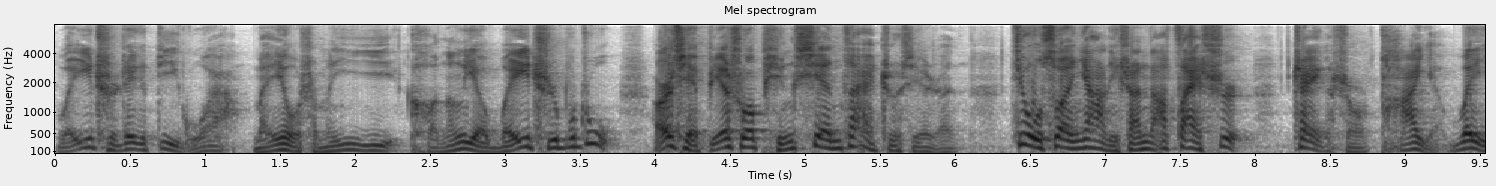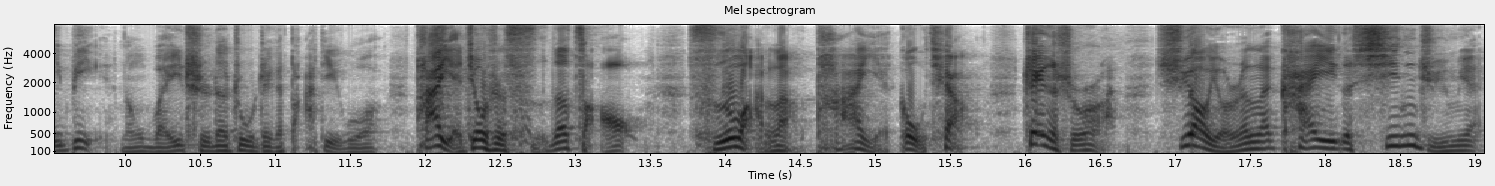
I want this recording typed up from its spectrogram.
维持这个帝国呀，没有什么意义，可能也维持不住。而且别说凭现在这些人，就算亚历山大在世，这个时候他也未必能维持得住这个大帝国。他也就是死的早，死晚了他也够呛。这个时候啊，需要有人来开一个新局面，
